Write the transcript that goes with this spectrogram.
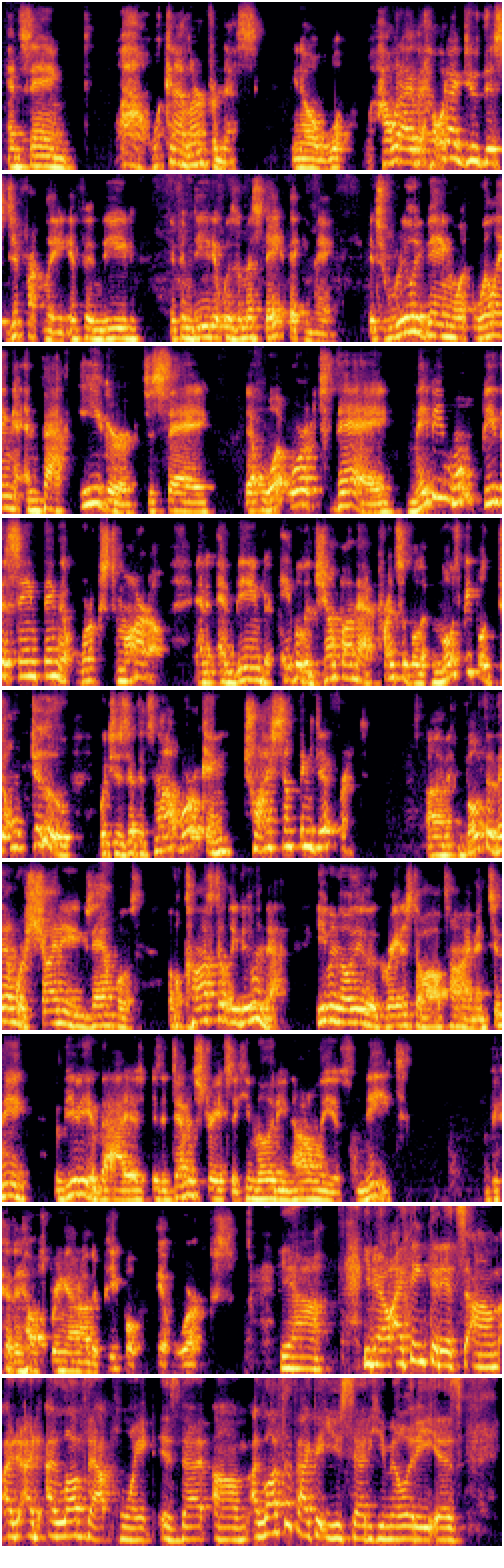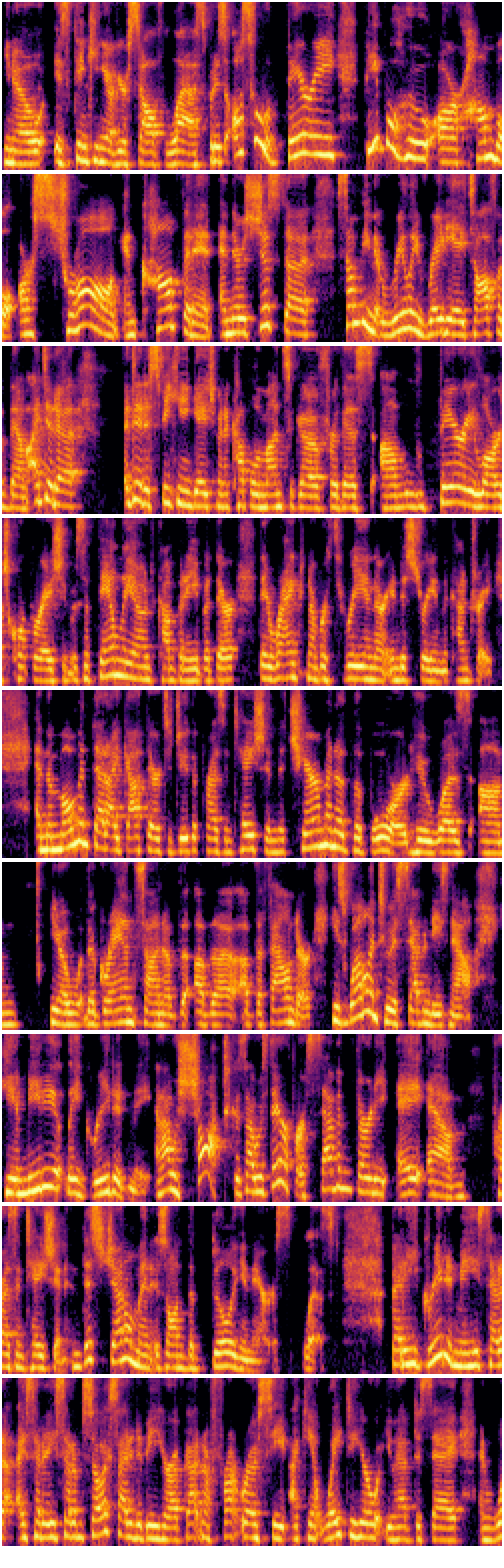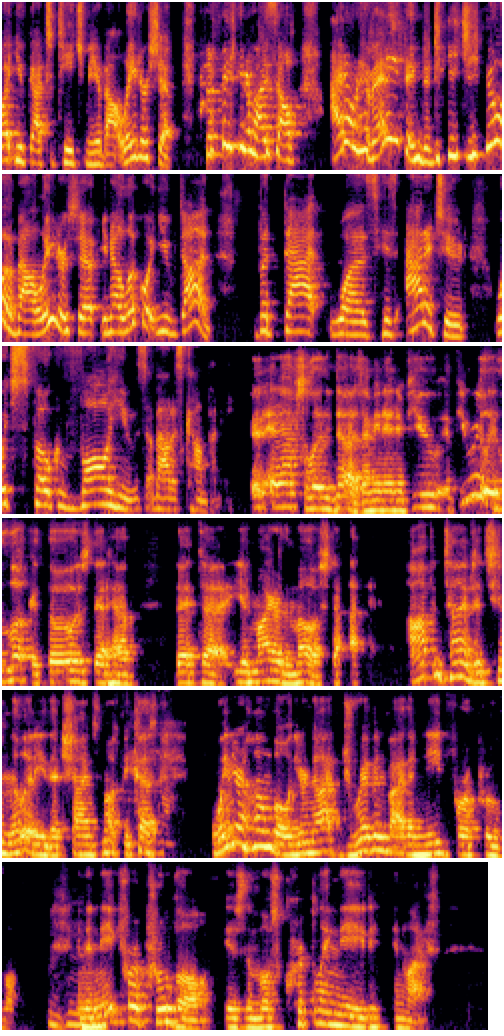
and saying, "Wow, what can I learn from this? You know, wh- how would I how would I do this differently if indeed if indeed it was a mistake that you made?" It's really being willing, in fact, eager to say, that what worked today maybe won't be the same thing that works tomorrow. And, and being able to jump on that principle that most people don't do, which is if it's not working, try something different. Um, both of them were shining examples of constantly doing that, even though they're the greatest of all time. And to me, the beauty of that is, is it demonstrates that humility not only is neat, because it helps bring out other people, it works. Yeah. You know, I think that it's, um, I, I, I, love that point is that um, I love the fact that you said humility is, you know, is thinking of yourself less, but it's also very, people who are humble are strong and confident. And there's just a, something that really radiates off of them. I did a, I did a speaking engagement a couple of months ago for this um, very large corporation. It was a family-owned company, but they're they ranked number three in their industry in the country. And the moment that I got there to do the presentation, the chairman of the board, who was um, you know the grandson of the of the of the founder. He's well into his 70s now. He immediately greeted me and i was shocked because i was there for a 7:30 a.m. presentation and this gentleman is on the billionaires list. But he greeted me. He said i said he said i'm so excited to be here. I've gotten a front row seat. I can't wait to hear what you have to say and what you've got to teach me about leadership. I'm thinking to myself i don't have anything to teach you about leadership. You know look what you've done but that was his attitude, which spoke volumes about his company. It, it absolutely does. I mean, and if you if you really look at those that have that uh, you admire the most, uh, oftentimes it's humility that shines most because when you're humble, you're not driven by the need for approval. Mm-hmm. And the need for approval is the most crippling need in life.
